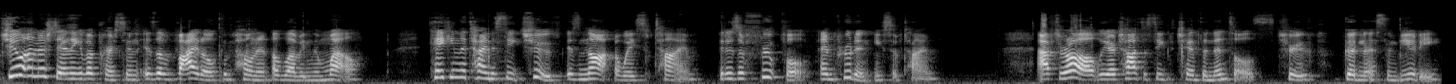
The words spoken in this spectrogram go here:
True understanding of a person is a vital component of loving them well. Taking the time to seek truth is not a waste of time. It is a fruitful and prudent use of time. After all, we are taught to seek the transcendentals, truth, goodness, and beauty.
